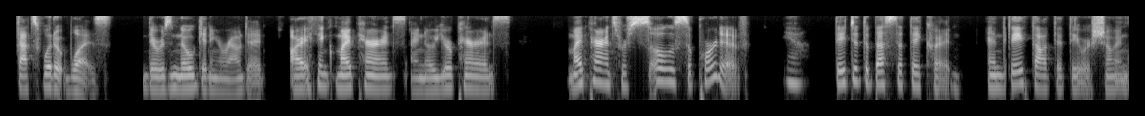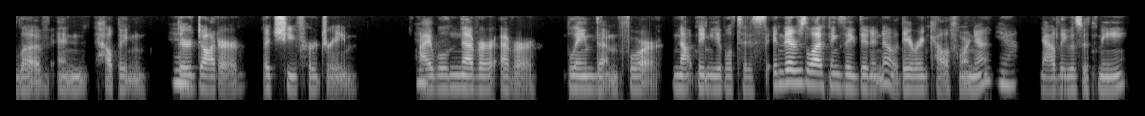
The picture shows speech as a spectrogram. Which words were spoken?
That's what it was. There was no getting around it. I think my parents, I know your parents, my parents were so supportive. Yeah. They did the best that they could. And they thought that they were showing love and helping Yeah. their daughter achieve her dream. Yeah. I will never, ever blame them for not being able to. And there's a lot of things they didn't know. They were in California. Yeah. Natalie was with me.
